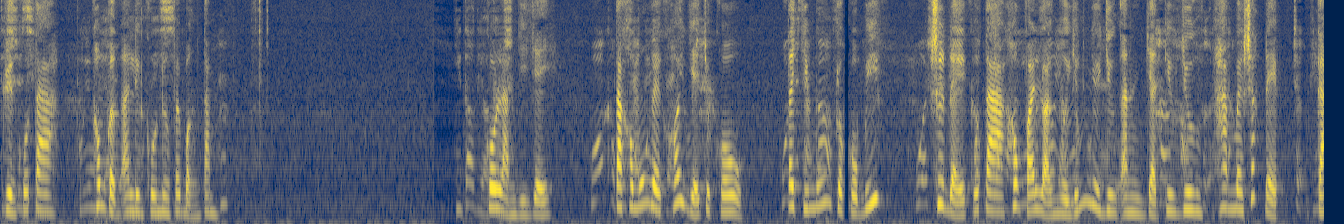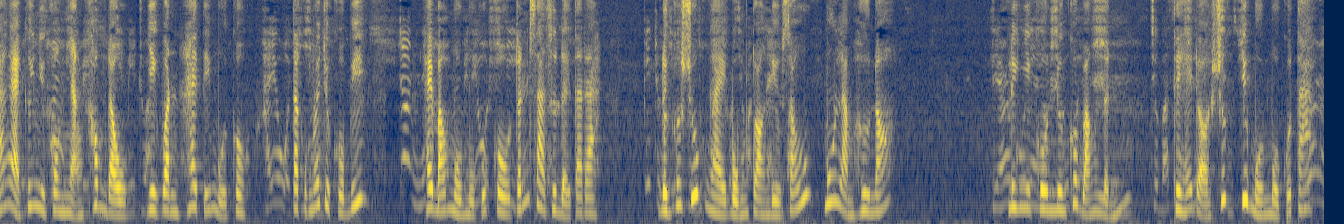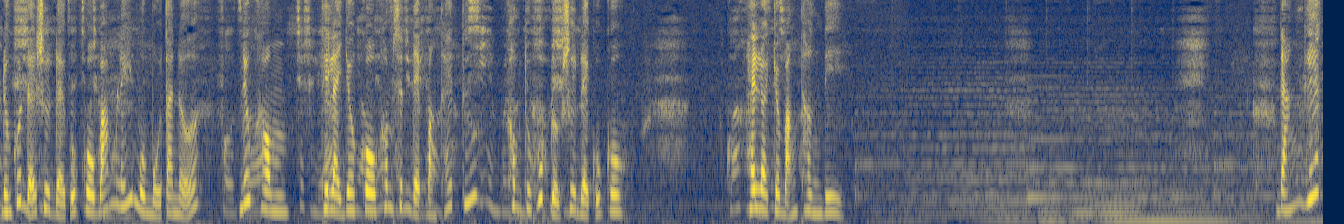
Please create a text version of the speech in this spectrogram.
Chuyện của ta, Không cần ai liên cô nương phải bận tâm. Cô làm gì vậy? Ta không muốn gây khó dễ cho cô. Ta chỉ muốn cho cô biết Sư đệ của ta không phải loại người giống như Dương Anh và Tiêu Dương, ham mê sắc đẹp. Cả ngày cứ như con nhặn không đầu, Dây quanh hai tỷ mũi cô. Ta cũng nói cho cô biết. Hãy bảo mùi mùi của cô tránh xa sư đệ ta ra. Đừng có suốt ngày bụng toàn điều xấu, Muốn làm hư nó. Liên nhi cô nương có bản lĩnh, Thì hãy đọ sức với mùi mùi của ta. Đừng có để sư đệ của cô bám lấy mùi mùi ta nữa. Nếu không, thì là do cô không xinh đẹp bằng thái tước, Không thu hút được sư đệ của cô. Hãy lo cho bản thân đi. đáng ghét.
